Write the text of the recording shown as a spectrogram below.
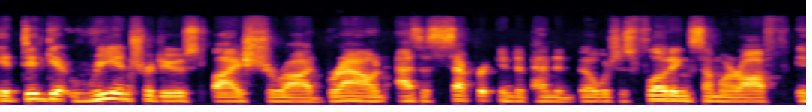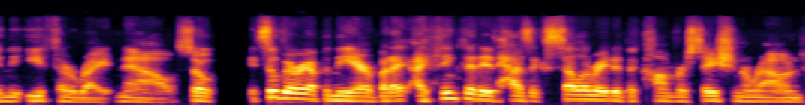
it did get reintroduced by Sherrod Brown as a separate independent bill, which is floating somewhere off in the ether right now. So it's still very up in the air, but I, I think that it has accelerated the conversation around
